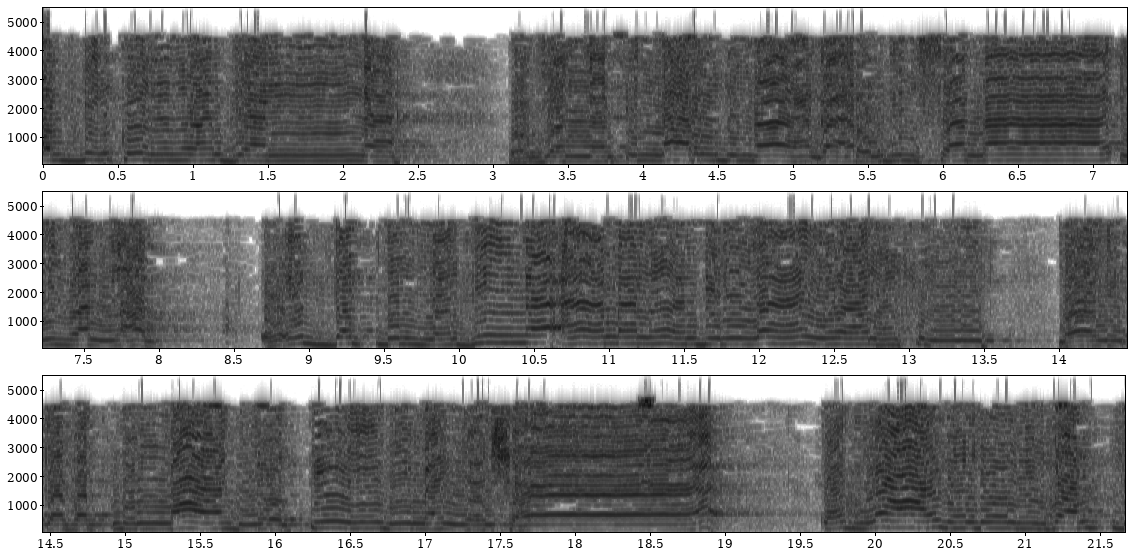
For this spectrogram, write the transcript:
ربكم وجنة وجنة أرضها كأرض السماء والأرض. أعدت للذين آمنوا بالله ورسوله. ذلك فضل الله يؤتيه من يشاء. والله ذو الفضل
